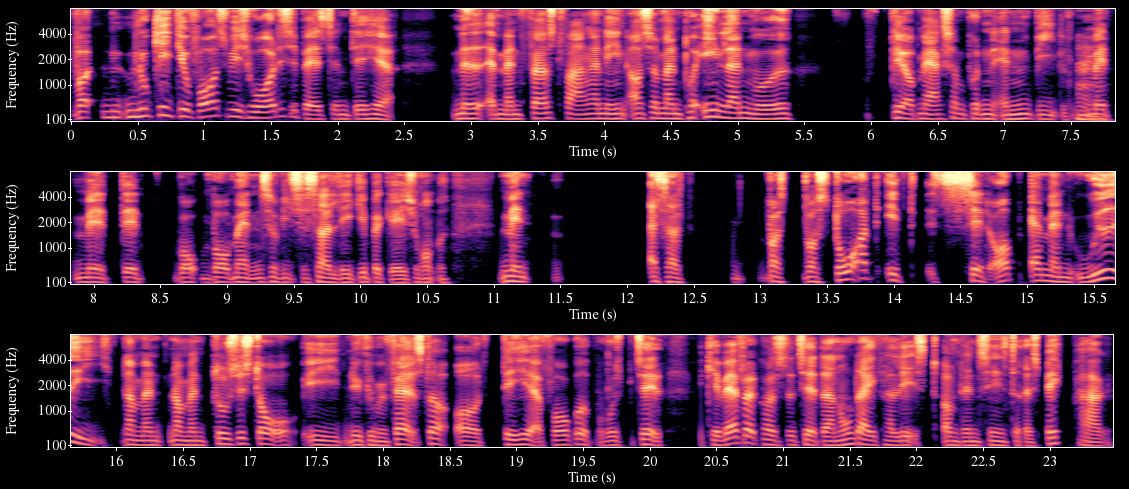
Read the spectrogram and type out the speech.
hvor, nu gik det jo forholdsvis hurtigt, Sebastian, det her, med at man først fanger den ene, og så man på en eller anden måde bliver opmærksom på den anden bil, mm. med, med den, hvor, hvor manden så viser sig at ligge i bagagerummet. Men altså, hvor, hvor stort et setup er man ude i, når man, når man pludselig står i Nykøbing Falster, og det her er foregået på hospital? Vi kan i hvert fald konstatere, at der er nogen, der ikke har læst om den seneste respektpakke,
